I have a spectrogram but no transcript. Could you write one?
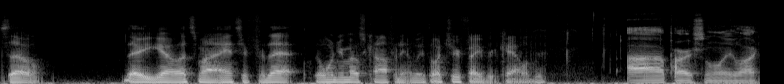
So there you go. That's my answer for that. The one you're most confident with. What's your favorite caliber? I personally like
